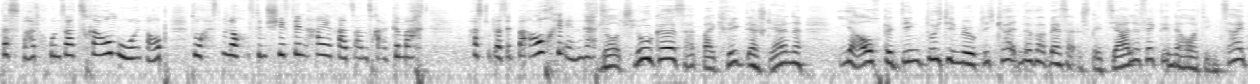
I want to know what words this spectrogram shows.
Das war doch unser Traumurlaub. Du hast mir doch auf dem Schiff den Heiratsantrag gemacht. Hast du das etwa auch geändert? George Lucas hat bei Krieg der Sterne ja auch bedingt durch die Möglichkeiten der verbesserten Spezialeffekte in der heutigen Zeit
